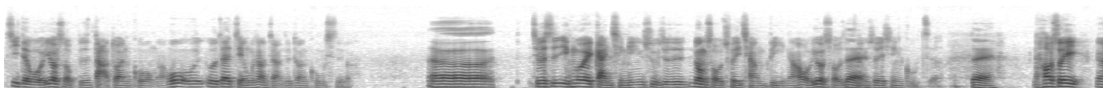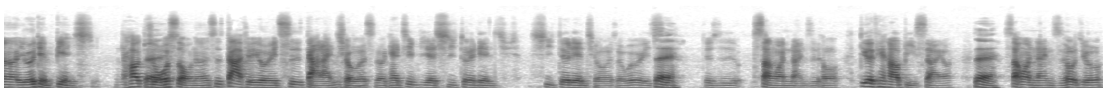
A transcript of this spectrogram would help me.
记得我右手不是打断过吗？我我我在节目上讲这段故事嘛。呃，就是因为感情因素，就是用手捶墙壁，然后我右手是粉碎性骨折。对。然后，所以呃，有一点变形。然后左手呢，是大学有一次打篮球的时候，你还记不记得系队练系队练球的时候，我有一次就是上完篮之后，第二天还要比赛哦。对。上完篮之后就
